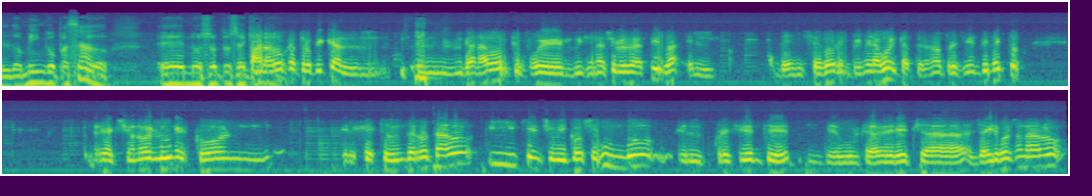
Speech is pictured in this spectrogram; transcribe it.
el domingo pasado. Eh, nosotros aquí... Paradoja tropical, el ganador que fue Luis Ignacio Lula da Silva, el vencedor en primera vuelta, pero no presidente electo, reaccionó el lunes con el gesto de un derrotado y quien se ubicó segundo, el presidente de ultraderecha Jair Bolsonaro,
